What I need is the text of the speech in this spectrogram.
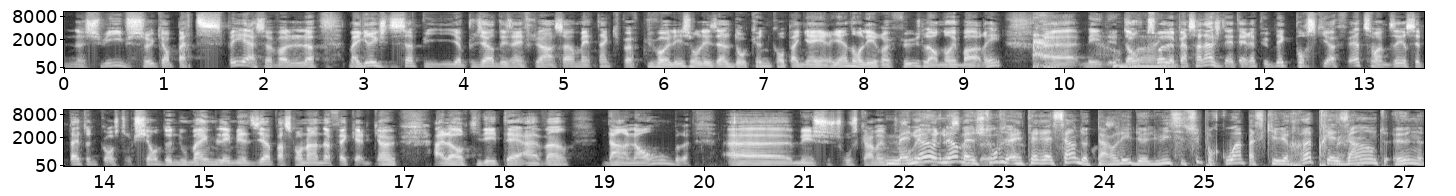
ne suivent ceux qui ont participé à ce vol-là. Malgré que je dis ça, puis il y a plusieurs des influenceurs maintenant qui peuvent plus voler sur les ailes d'aucune compagnie aérienne. On les refuse, leur nom est barré. Euh, mais oh donc, tu vois, le personnage d'intérêt public, pour ce qu'il a fait, tu vas me dire, c'est peut-être une construction de nous-mêmes, les médias, parce qu'on en a fait quelqu'un alors qu'il était avant dans l'ombre. Euh, mais je, trouve quand même Mais non, non, mais je trouve intéressant de parler de lui. Sais-tu pourquoi? Parce qu'il représente une,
